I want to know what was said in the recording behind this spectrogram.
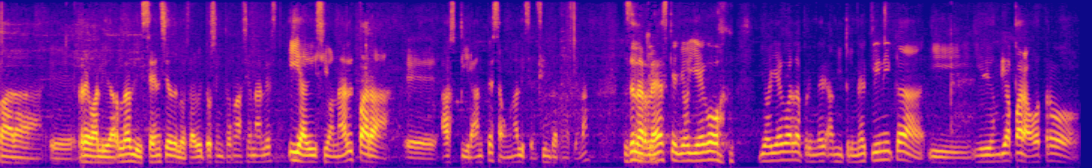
para eh, revalidar las licencias de los árbitros internacionales y adicional para eh, aspirantes a una licencia internacional. Entonces la realidad es que yo llego, yo llego a, la primer, a mi primer clínica y, y, de un día para otro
